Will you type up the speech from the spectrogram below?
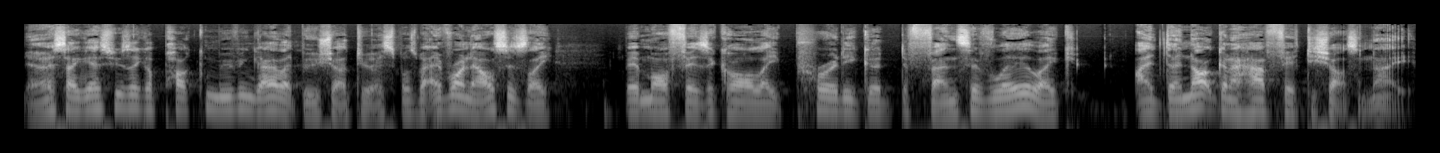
Nurse, I guess, who's like a puck moving guy, like Bouchard too, I suppose. But everyone else is like a bit more physical, like pretty good defensively. Like I, they're not going to have fifty shots a night.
